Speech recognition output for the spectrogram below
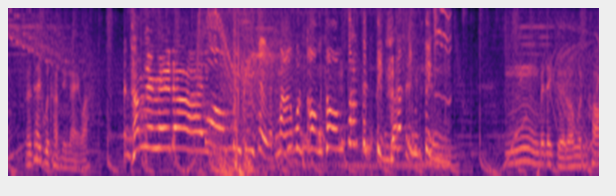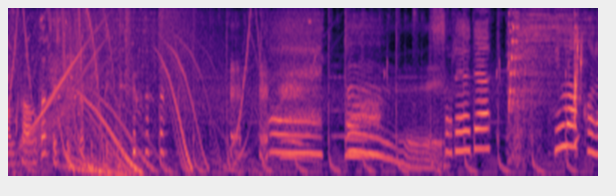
ำแล้วจะให้กูทำยังไงวะ ทำยังไงได้ ก็ไม่ได้เกิดมาบนกองทองสักสิ่งสักสิ่ง อืมไม่ได้เกิดมาบนคลองทองตั้งแต่ติดตั้งแต่ติด えーっと、 เอ้ย それで、今から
